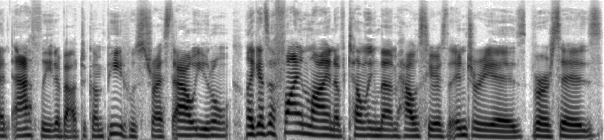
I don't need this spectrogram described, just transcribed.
an athlete about to compete who's stressed out. You don't like it's a fine line of telling them how serious the injury is versus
